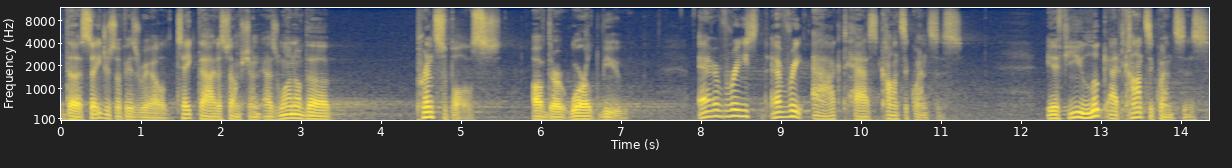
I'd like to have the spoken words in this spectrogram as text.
the sages of Israel take that assumption as one of the principles of their worldview. Every, every act has consequences. If you look at consequences,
